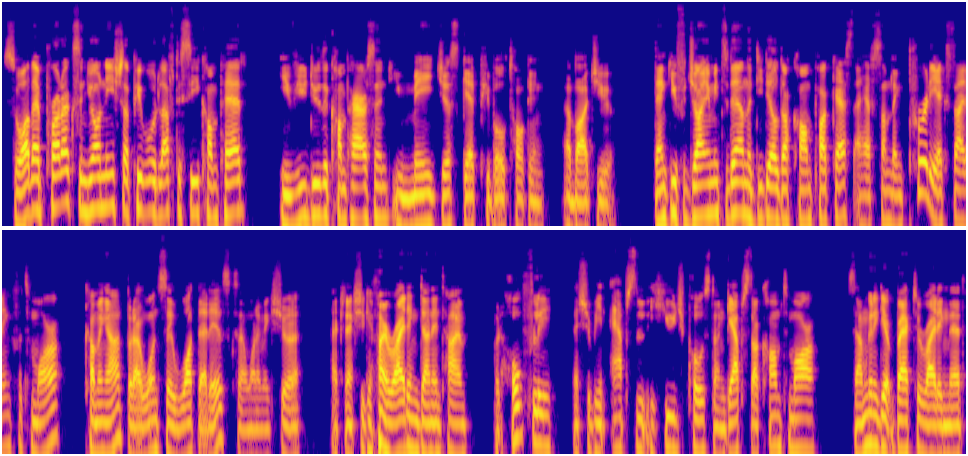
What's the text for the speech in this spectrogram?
So are there products in your niche that people would love to see compared? If you do the comparison, you may just get people talking about you. Thank you for joining me today on the Detailed.com podcast. I have something pretty exciting for tomorrow coming out, but I won't say what that is because I want to make sure I can actually get my writing done in time. But hopefully, there should be an absolutely huge post on gaps.com tomorrow. So I'm going to get back to writing that.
